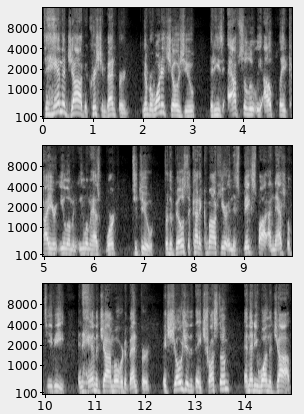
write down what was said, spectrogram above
to hand the job to Christian Benford, number one, it shows you that he's absolutely outplayed Kaiir Elam, and Elam has work to do. For the Bills to kind of come out here in this big spot on national TV and hand the job over to Benford, it shows you that they trust him and then he won the job.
